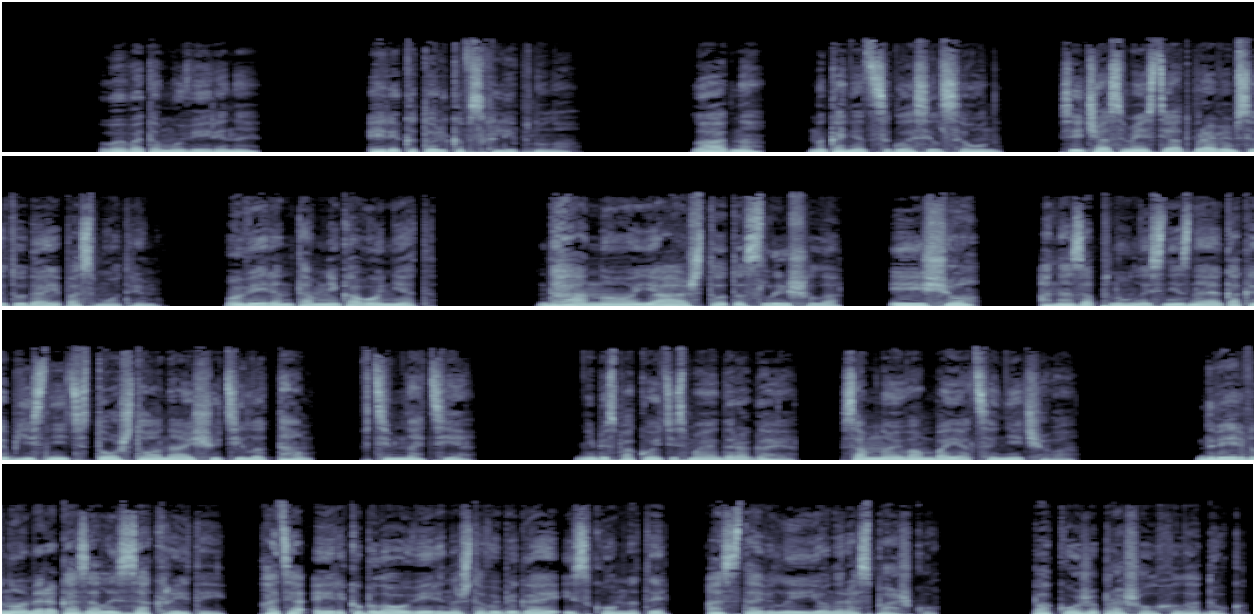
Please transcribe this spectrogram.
«Вы в этом уверены?» Эрика только всхлипнула. «Ладно», — наконец согласился он. «Сейчас вместе отправимся туда и посмотрим. Уверен, там никого нет». «Да, но я что-то слышала. И еще...» Она запнулась, не зная, как объяснить то, что она ощутила там, в темноте. «Не беспокойтесь, моя дорогая. Со мной вам бояться нечего». Дверь в номер оказалась закрытой, хотя Эрика была уверена, что, выбегая из комнаты, оставила ее нараспашку. По коже прошел холодок.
